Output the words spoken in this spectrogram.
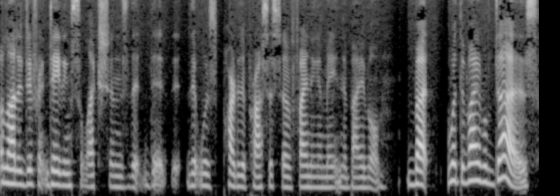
a lot of different dating selections that, that that was part of the process of finding a mate in the Bible. But what the Bible does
